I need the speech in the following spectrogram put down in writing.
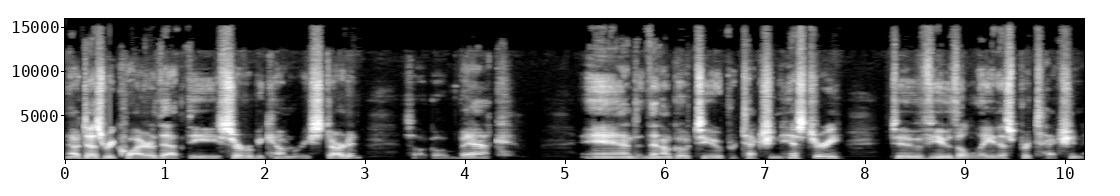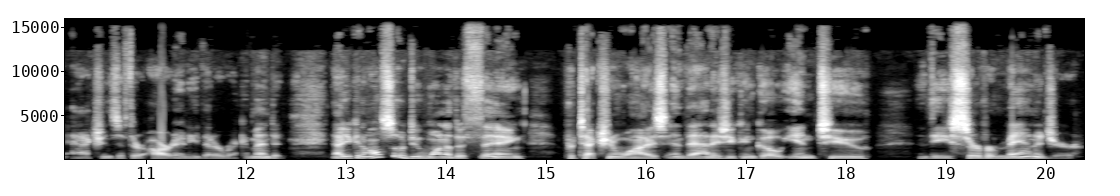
Now it does require that the server become restarted. So I'll go back and then I'll go to protection history to view the latest protection actions if there are any that are recommended. Now you can also do one other thing protection wise, and that is you can go into the server manager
